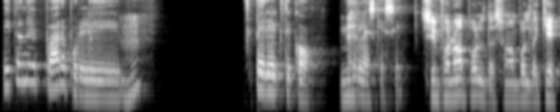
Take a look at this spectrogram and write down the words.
ήταν πάρα πολύ περιεκτικό. Ναι. Τι λες και εσύ. Συμφωνώ απόλυτα, συμφωνώ απόλυτα. Και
